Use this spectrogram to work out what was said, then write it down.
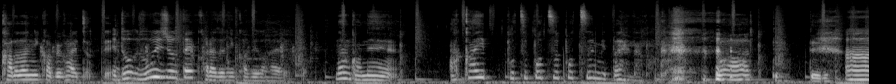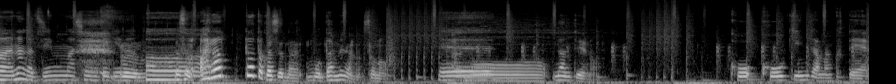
体にカビが生えちゃっえてどどういう状態？体にカビが生えるってなんかね赤いポツポツポツみたいなのがわーって出る。あーなんかジンマシン的な、うん、その洗ったとかじゃない。もうダメなの。そのあのーなんていうの？こう抗菌じゃなくて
